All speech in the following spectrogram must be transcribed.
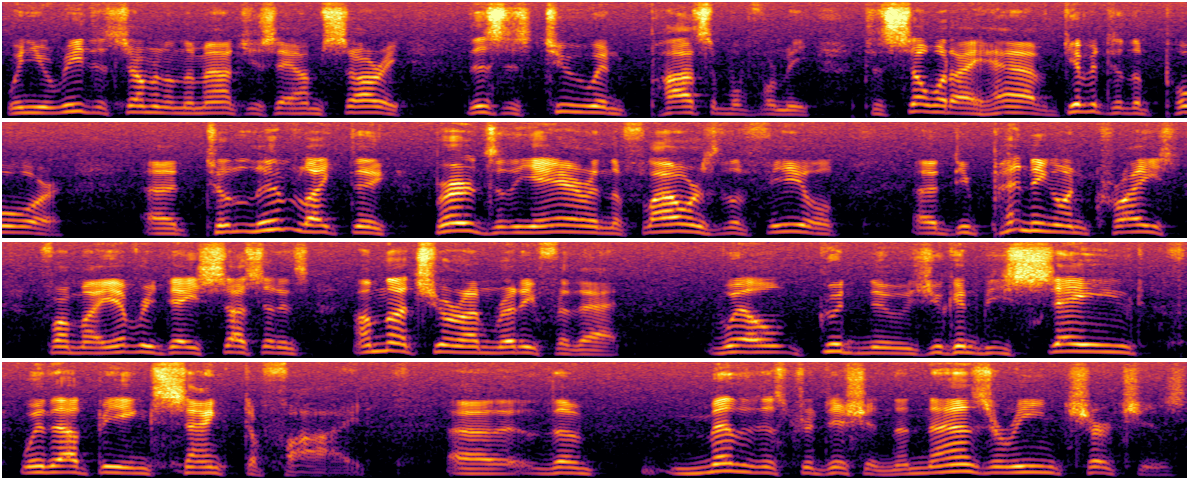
When you read the Sermon on the Mount, you say, I'm sorry, this is too impossible for me to sow what I have, give it to the poor, uh, to live like the birds of the air and the flowers of the field, uh, depending on Christ for my everyday sustenance. I'm not sure I'm ready for that. Well, good news. You can be saved without being sanctified. Uh, the Methodist tradition, the Nazarene churches,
